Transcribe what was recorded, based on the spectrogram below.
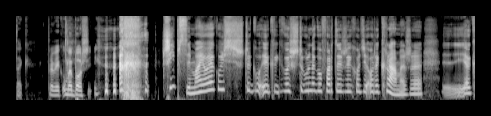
Tak. Prawie jak umeboshi. Chipsy mają jakoś szczegół, jakiegoś szczególnego farta, jeżeli chodzi o reklamę, że y, jak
